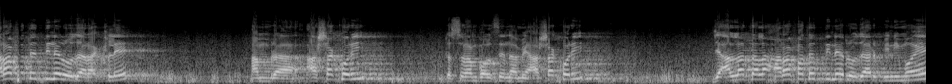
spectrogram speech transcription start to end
আরাফাতের দিনে রোজা রাখলে আমরা আশা করি রসলাম বলছেন, আমি আশা করি যে আল্লাহ তালা আরাফাতের দিনে রোজার বিনিময়ে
